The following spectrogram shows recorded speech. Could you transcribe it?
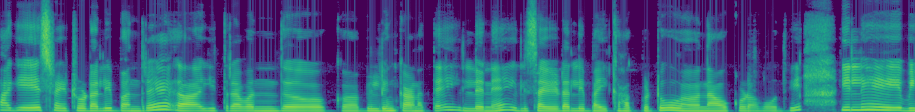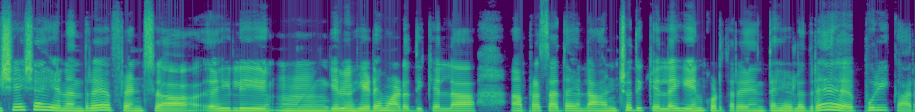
ಹಾಗೆಯೇ ಸ್ಟ್ರೈಟ್ ರೋಡಲ್ಲಿ ಬಂದರೆ ಈ ಥರ ಒಂದು ಕ ಬಿಲ್ಡಿಂಗ್ ಕಾಣುತ್ತೆ. ಇಲ್ಲೇ ಇಲ್ಲಿ ಸೈಡಲ್ಲಿ ಬೈಕ್ ಹಾಕ್ಬಿಟ್ಟು ನಾವು ಕೂಡ ಹೋದ್ವಿ. ಇಲ್ಲಿ ವಿಶೇಷ ಏನಂದರೆ ಫ್ರೆಂಡ್ಸ್ ಇಲ್ಲಿ ಎಡೆ ಮಾಡೋದಕ್ಕೆಲ್ಲ ಪ್ರಸಾದ ಎಲ್ಲ ಹಂಚೋದಕ್ಕೆಲ್ಲ ಏನು ಕೊಡ್ತಾರೆ ಅಂತ ಹೇಳಿದ್ರೆ ಪುರಿ ಖಾರ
